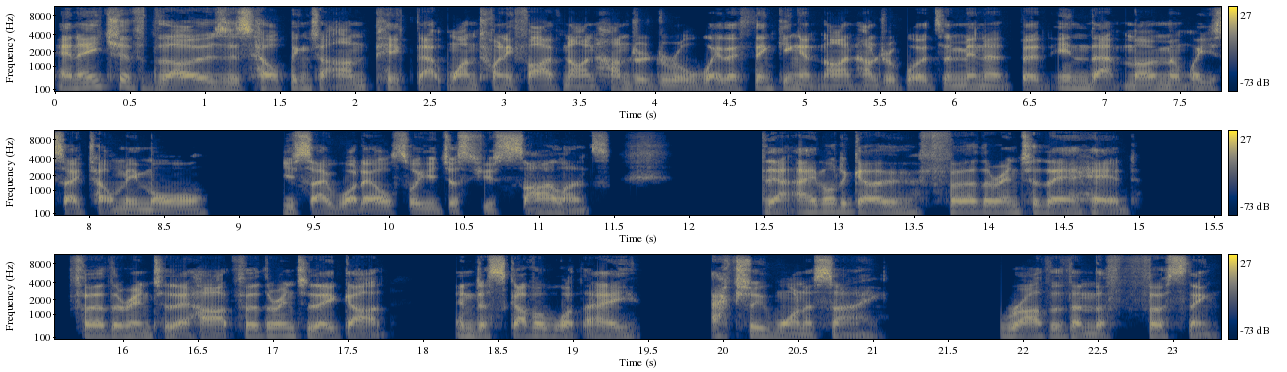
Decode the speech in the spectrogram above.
And each of those is helping to unpick that 125 900 rule where they're thinking at 900 words a minute. But in that moment where you say, Tell me more, you say, What else, or you just use silence, they're able to go further into their head, further into their heart, further into their gut, and discover what they actually want to say rather than the first thing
